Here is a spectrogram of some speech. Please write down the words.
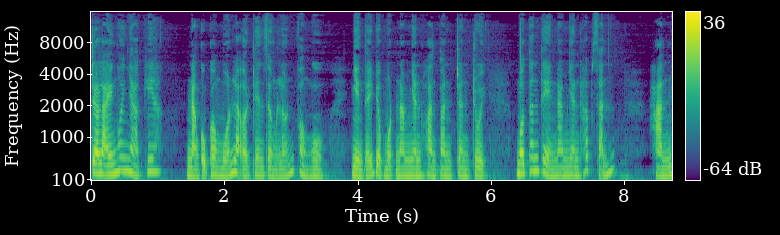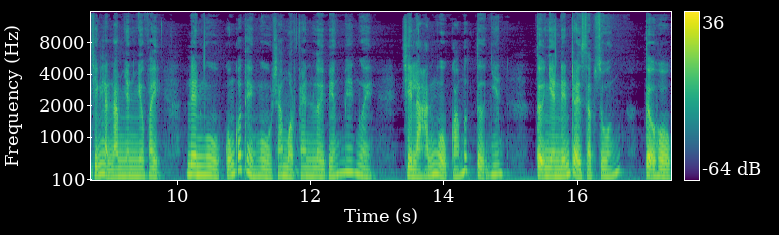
Trở lại ngôi nhà kia, nàng cũng không muốn là ở trên giường lớn phòng ngủ, nhìn thấy được một nam nhân hoàn toàn trần trụi, một thân thể nam nhân hấp dẫn. Hắn chính là nam nhân như vậy, liền ngủ cũng có thể ngủ ra một phen lời biếng mê người. Chỉ là hắn ngủ quá mức tự nhiên, tự nhiên đến trời sập xuống, tự hồ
